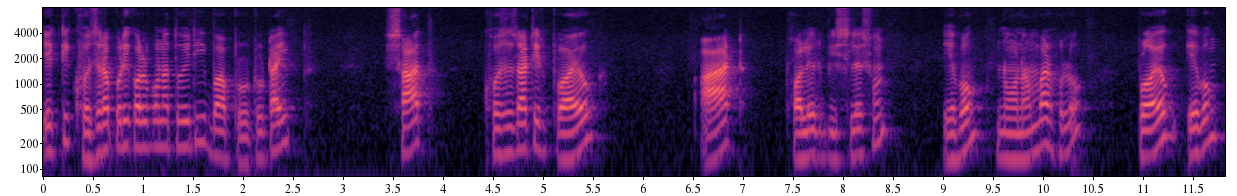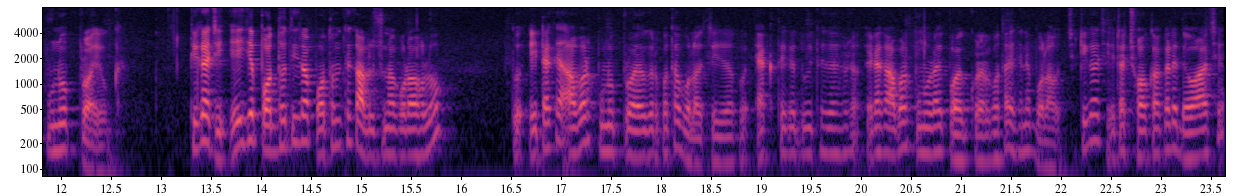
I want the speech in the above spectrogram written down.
একটি খসড়া পরিকল্পনা তৈরি বা প্রোটোটাইপ। সাত খসড়াটির প্রয়োগ। আট, ফলের বিশ্লেষণ। এবং ন নাম্বার হলো প্রয়োগ এবং পুনঃপ্রয়োগ। ঠিক আছে? এই যে পদ্ধতিটা প্রথম থেকে আলোচনা করা হলো তো এটাকে আবার পুনঃপ্রয়োগের কথা বলা হচ্ছে। দেখো, এক থেকে দুই থেকে এটাকে আবার পুনরায় প্রয়োগ করার কথা এখানে বলা হচ্ছে, ঠিক আছে? এটা ছক আকারে দেওয়া আছে।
